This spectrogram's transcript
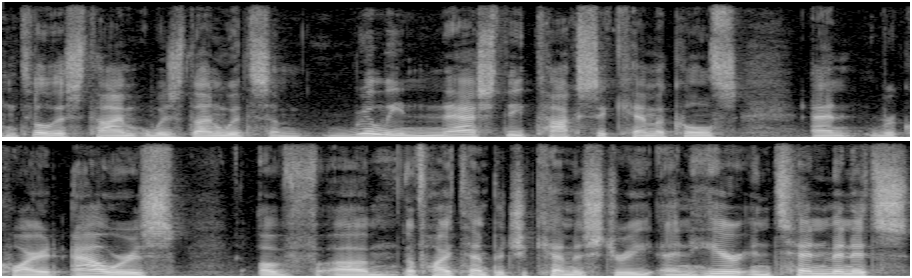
until this time was done with some really nasty toxic chemicals and required hours of, um, of high temperature chemistry. And here in 10 minutes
